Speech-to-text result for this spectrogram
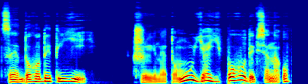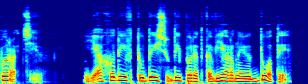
це догодити їй. Чи не тому я й погодився на операцію? Я ходив туди-сюди перед кав'ярнею доти,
